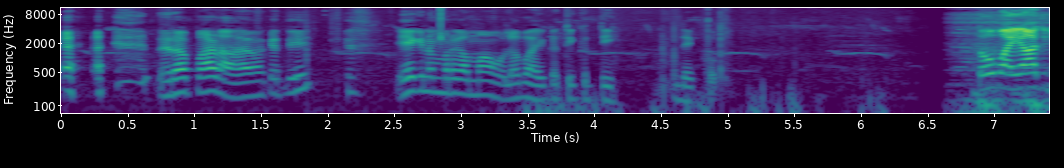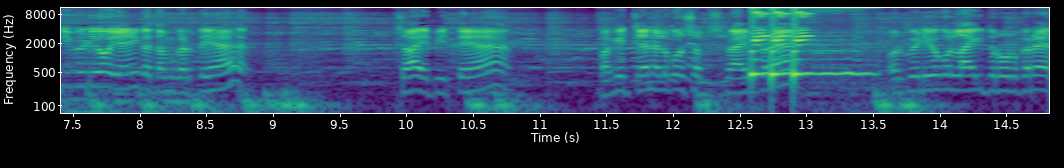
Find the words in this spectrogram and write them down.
तेरा पहाड़ आया कती एक नंबर का माहौल है भाई कती कती देखो। तो भाई आज की वीडियो यहीं खत्म करते हैं। चाय पीते हैं। बाकी चैनल को सब्सक्राइब करें और वीडियो को लाइक ज़रूर करें।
